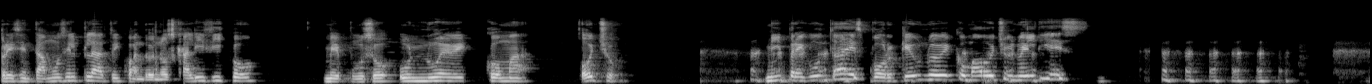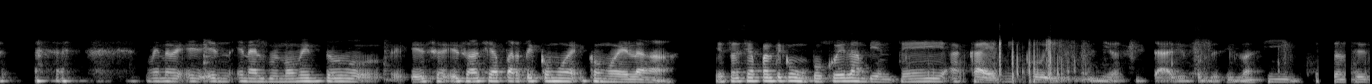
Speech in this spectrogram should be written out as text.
presentamos el plato y cuando nos calificó me puso un 9,8. Mi pregunta es, ¿por qué un 9,8 y no el 10? Bueno, en, algún momento eso, eso hacía parte como, como de la, eso hacía parte como un poco del ambiente académico y universitario, por decirlo así. Entonces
